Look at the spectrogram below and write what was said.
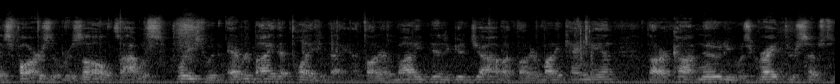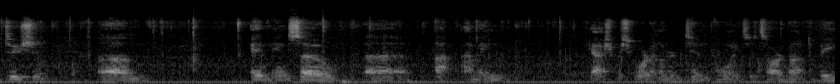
as far as the results, I was pleased with everybody that played today. I thought everybody did a good job. I thought everybody came in. I Thought our continuity was great through substitution. Um, and, and so, uh, I, I mean, gosh, we scored 110 points. It's hard not to be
